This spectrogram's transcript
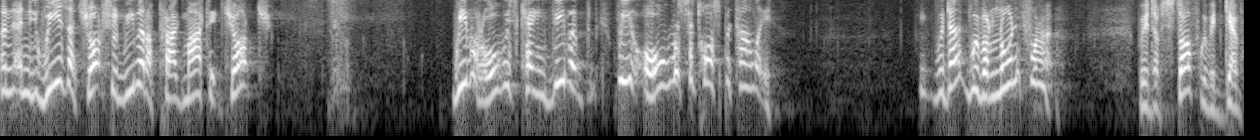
And, and we as a church, when we were a pragmatic church, we were always kind. We, were, we always had hospitality. We did. We were known for it. We'd have stuff, we would give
